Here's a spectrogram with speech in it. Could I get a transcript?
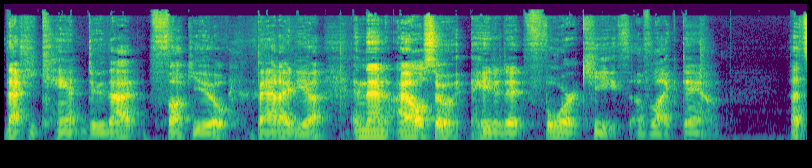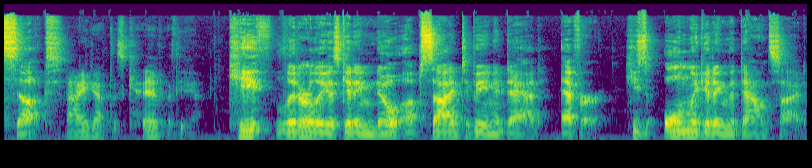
that he can't do that. Fuck you. Bad idea. And then I also hated it for Keith of like, damn, that sucks. Now you got this kid with you. Keith literally is getting no upside to being a dad ever. He's only getting the downside.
